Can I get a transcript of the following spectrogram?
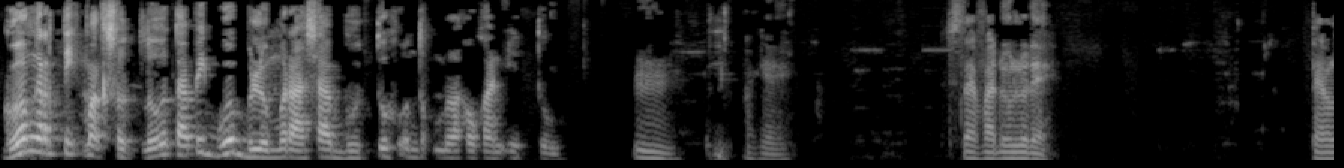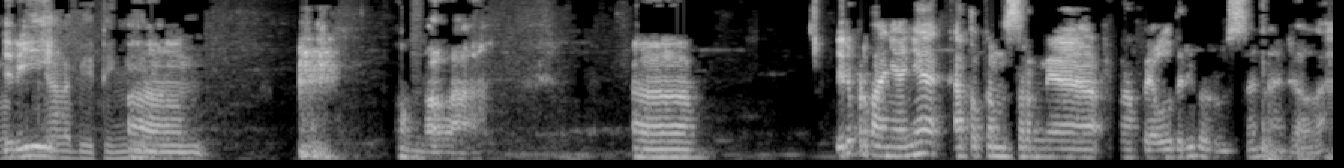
gue ngerti maksud lu tapi gue belum merasa butuh untuk melakukan itu Hmm, oke. Stefa dulu deh. Jadi, Teologinya lebih tinggi. Um, oh enggak lah. Uh, jadi pertanyaannya atau concernnya Rafael tadi barusan adalah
